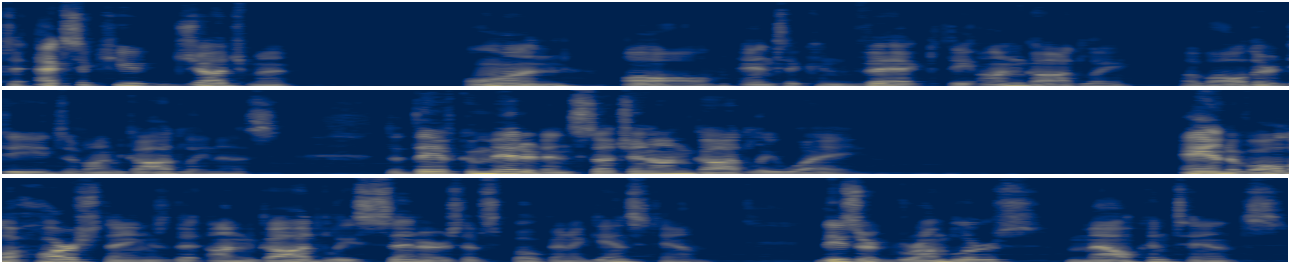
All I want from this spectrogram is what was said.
to execute judgment on all and to convict the ungodly of all their deeds of ungodliness that they have committed in such an ungodly way and of all the harsh things that ungodly sinners have spoken against him. These are grumblers, malcontents,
